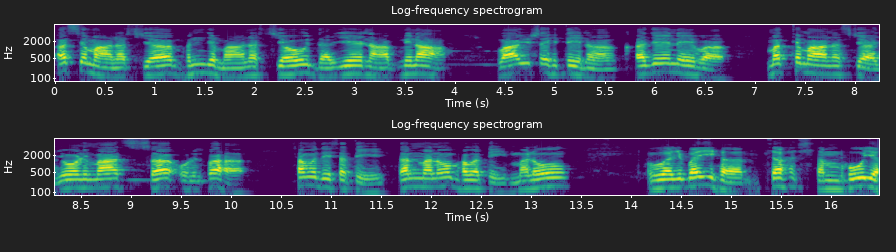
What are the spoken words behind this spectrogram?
अस्यमानस्य भुंजमानस्यौदर्येणाग्निना वायुसहितेन खजेनैव मध्यमानस्य योनिमा स ऊर्ध्व समुदिशति तन्मनो भवति मनो वज्वैः सह संभूय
